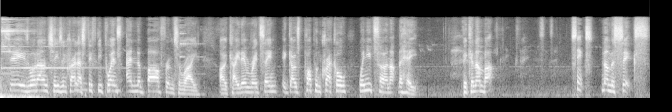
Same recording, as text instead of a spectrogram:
Cheese, well done, cheese and crack. That's 50 points and the bathroom to raid. OK, then, red team, it goes pop and crackle when you turn up the heat. Pick a number. Six. Number six.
